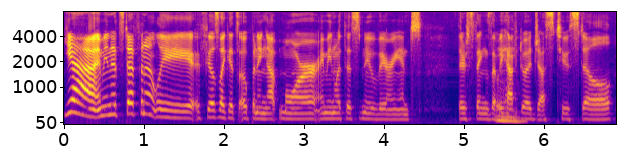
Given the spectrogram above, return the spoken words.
Yeah, I mean, it's definitely, it feels like it's opening up more. I mean, with this new variant, there's things that we have to adjust to still.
